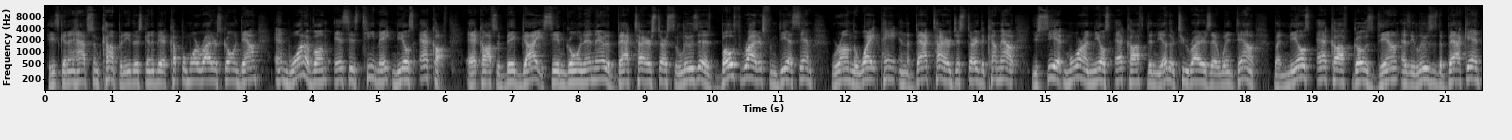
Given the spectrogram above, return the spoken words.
He's going to have some company. There's going to be a couple more riders going down, and one of them is his teammate, Nils Eekhoff. Eekhoff's a big guy. You see him going in there. The back tire starts to lose it as both riders from DSM were on the white paint, and the back tire just started to come out. You see it more on Nils Eekhoff than the other two riders that went down, but Nils Eekhoff goes down as he loses the back end,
